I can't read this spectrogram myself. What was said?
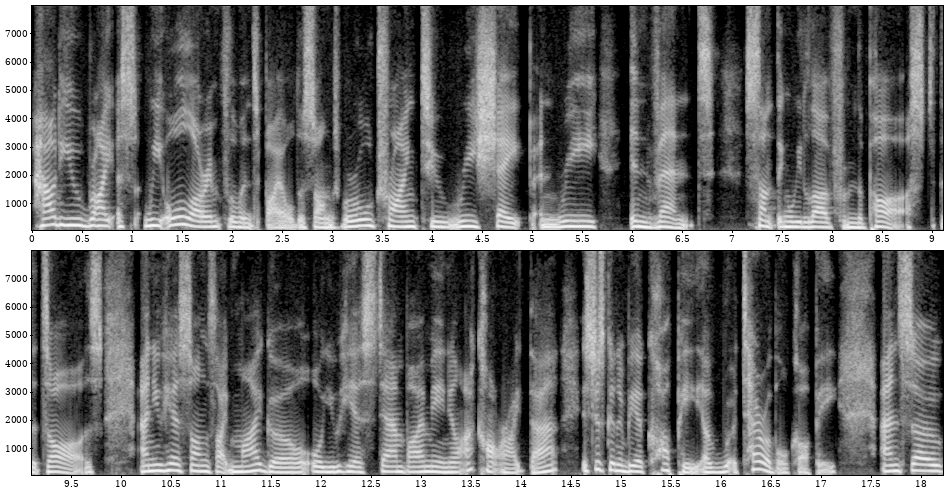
how do you write? A, we all are influenced influenced by older songs. We're all trying to reshape and reinvent something we love from the past that's ours. And you hear songs like My Girl or you hear Stand By Me and you're like, I can't write that. It's just going to be a copy, a, a, terrible copy. And so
